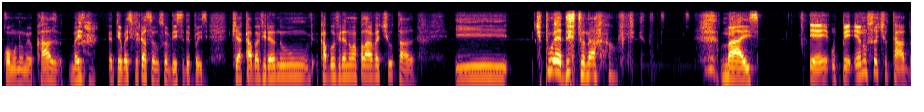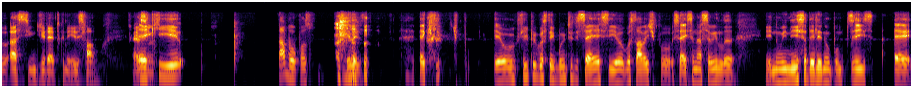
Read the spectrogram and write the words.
como no meu caso, mas eu tenho uma explicação sobre isso depois, que acaba virando um, acabou virando uma palavra tiltada. E tipo, é detonar. mas é, o P, eu não sou tiltado assim direto que nem eles falam. É, É, assim, que tá bom, posso. Beleza. é que tipo, eu sempre gostei muito de CS e eu gostava tipo, CS nasceu em LAN. E no início dele no 1.6, é,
